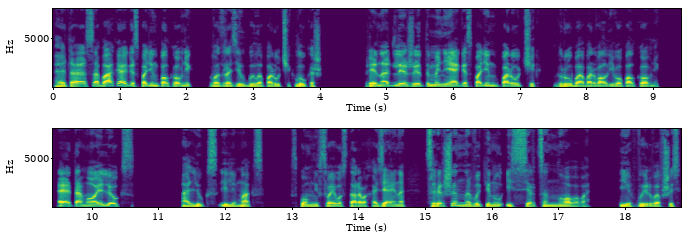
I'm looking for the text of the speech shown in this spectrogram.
«Это собака, господин полковник», — возразил было поручик Лукаш. «Принадлежит мне, господин поручик», — грубо оборвал его полковник. «Это мой люкс». А люкс или Макс вспомнив своего старого хозяина, совершенно выкинул из сердца нового и, вырвавшись,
